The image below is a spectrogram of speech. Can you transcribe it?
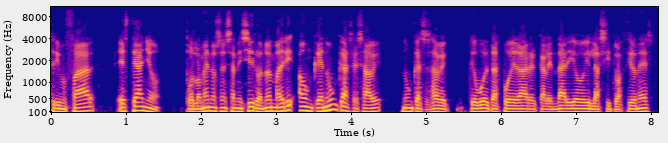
triunfar este año, por lo menos en San Isidro, no en Madrid, aunque nunca se sabe, nunca se sabe qué vueltas puede dar el calendario y las situaciones,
